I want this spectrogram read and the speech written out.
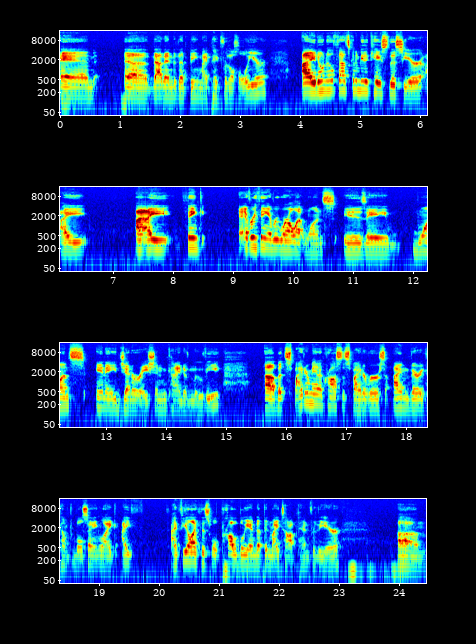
and uh, that ended up being my pick for the whole year. I don't know if that's going to be the case this year. I, I, I think everything everywhere all at once is a once in a generation kind of movie. Uh, but Spider-Man Across the Spider-Verse, I'm very comfortable saying like I I feel like this will probably end up in my top 10 for the year. Um,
